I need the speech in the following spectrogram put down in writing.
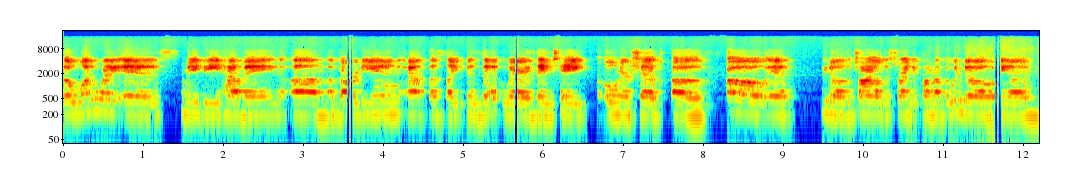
So one way is maybe having um, a guardian at the site visit where they take ownership of, oh, if you know, the child is trying to climb out the window and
